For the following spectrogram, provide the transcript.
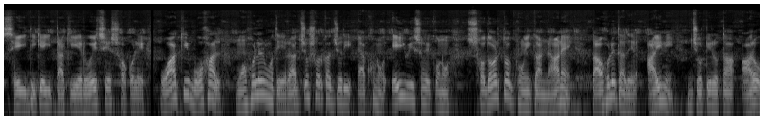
সেই দিকেই তাকিয়ে রয়েছে সকলে। ওয়াকি বহাল মহলের মতে রাজ্য সরকার যদি এখনও এই বিষয়ে কোনো সদর্থক ভূমিকা না নেয় তাহলে তাদের আইনি জটিলতা আরও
